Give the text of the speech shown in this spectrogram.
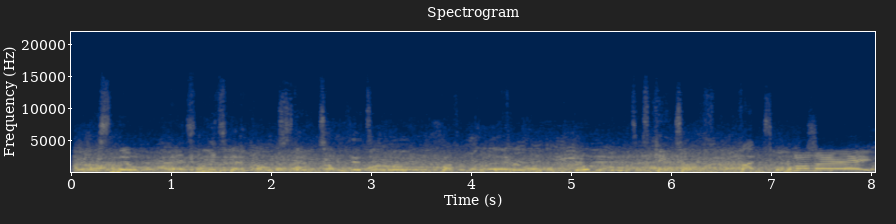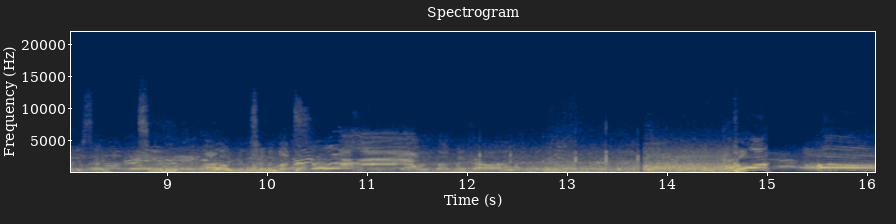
It's nil nil. Leeds need to get a goal to stay top of the table. Rather than the three nil, up Leeds. It's kicked off. Final score. Come on, prediction. Lee! I'm going to say two one to Leeds. Go on! Oh!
